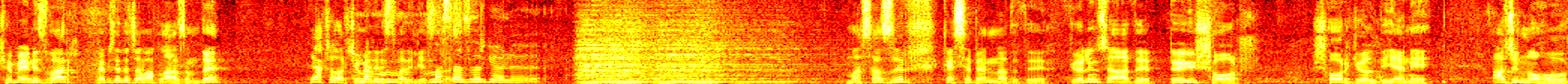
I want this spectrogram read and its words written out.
Köməyiniz var və bizə də cavab lazımdır. Yaxşı olar köməkdən istifadə eləyəsiniz. Masazır gölü. Masazır qəsəbənin adıdır. Gölün isə adı Böyük Şor. Şor göldür, yəni acı nohur,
